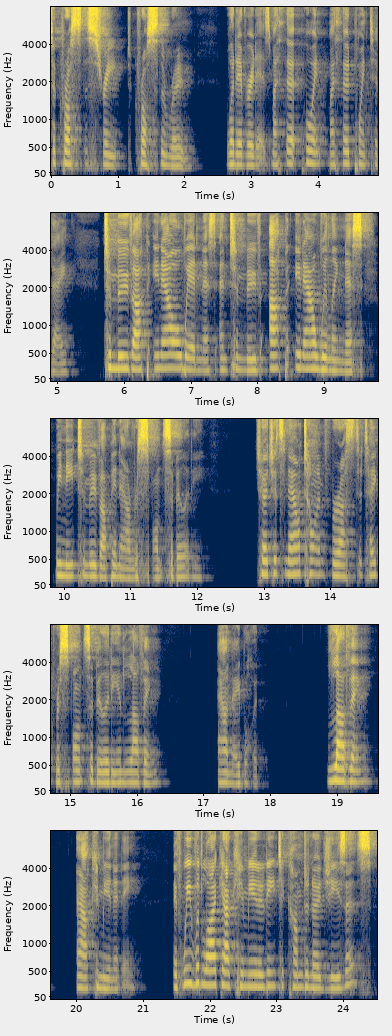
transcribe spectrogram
to cross the street, to cross the room, whatever it is. My third point, my third point today, to move up in our awareness and to move up in our willingness we need to move up in our responsibility. Church, it's now time for us to take responsibility in loving our neighborhood, loving our community. If we would like our community to come to know Jesus,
